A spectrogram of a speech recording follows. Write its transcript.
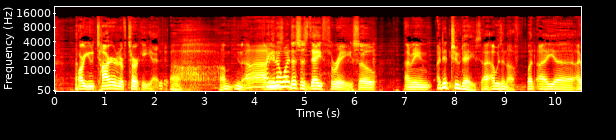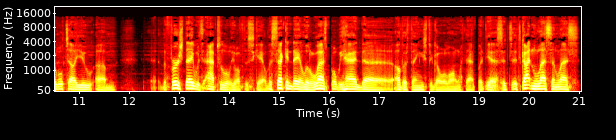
Are you tired of turkey yet? You know, ah, I mean, you know this, what? This is day three, so I mean, I did two days. I, I was enough, but I uh, I will tell you, um, the first day was absolutely off the scale. The second day a little less, but we had uh, other things to go along with that. But yes, it's it's gotten less and less.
